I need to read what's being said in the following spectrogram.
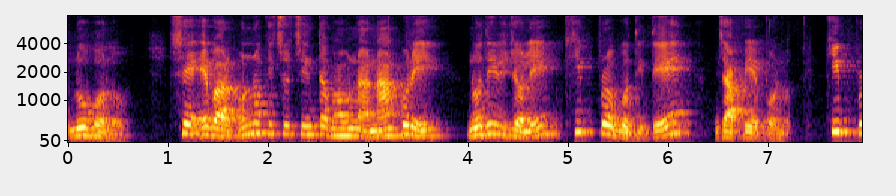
লোভ হলো। সে এবার অন্য কিছু চিন্তা ভাবনা না করেই নদীর জলে ক্ষিপ্র গতিতে ঝাঁপিয়ে পড়ল। ক্ষিপ্র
